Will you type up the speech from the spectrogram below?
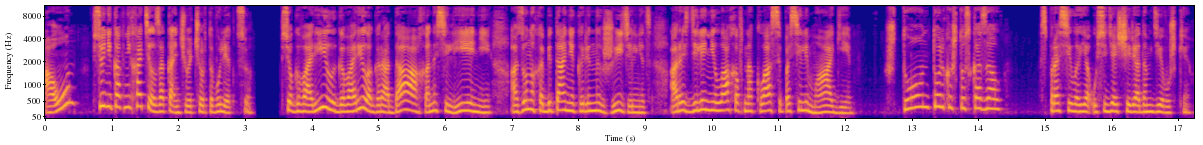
А он все никак не хотел заканчивать чертову лекцию. Все говорил и говорил о городах, о населении, о зонах обитания коренных жительниц, о разделении лахов на классы по силе магии. «Что он только что сказал?» — спросила я у сидящей рядом девушки.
